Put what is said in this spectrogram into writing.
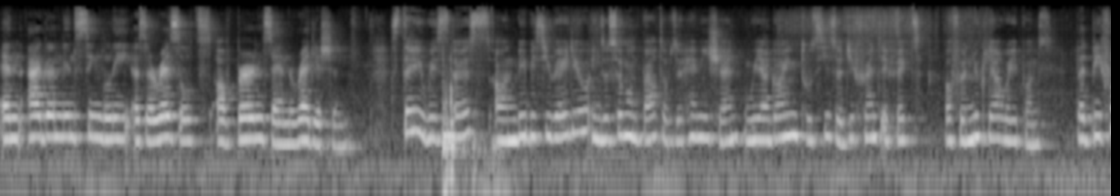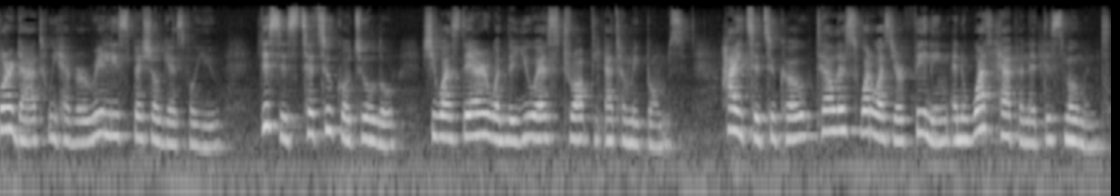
and agonizingly as a result of burns and radiation. Stay with us on BBC Radio. In the second part of the emission, we are going to see the different effects of nuclear weapons. But before that, we have a really special guest for you. This is Tetsuko Thurlow. She was there when the US dropped the atomic bombs. Hi Tetsuko, tell us what was your feeling and what happened at this moment.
